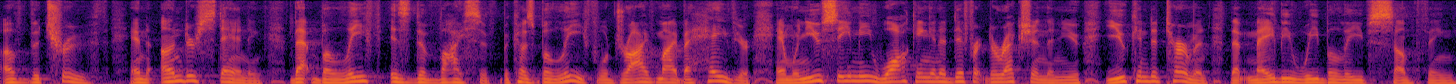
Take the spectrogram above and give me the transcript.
of the truth and understanding that belief is divisive because belief will drive my behavior. And when you see me walking in a different direction than you, you can determine that maybe we believe something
